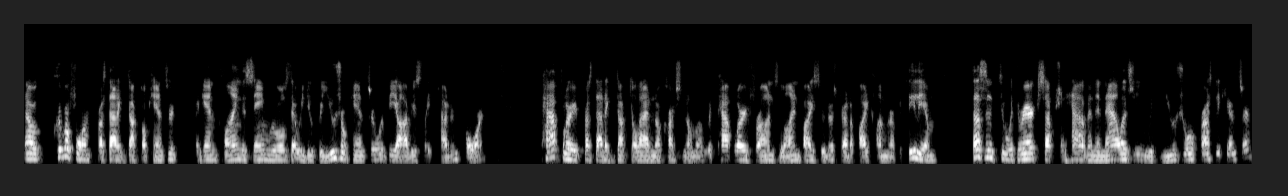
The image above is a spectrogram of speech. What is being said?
Now, cribriform prostatic ductal cancer, again, applying the same rules that we do for usual cancer, would be obviously pattern four papillary prostatic ductal adenocarcinoma with papillary fronds lined by pseudostratified columnar epithelium doesn't, with rare exception, have an analogy with usual prostate cancer.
